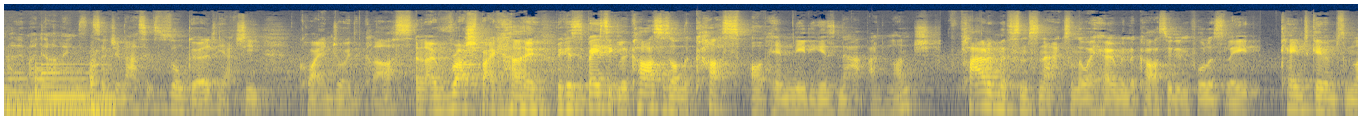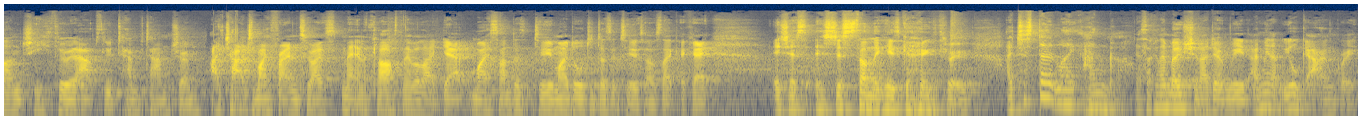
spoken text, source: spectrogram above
Hello, my darlings. So gymnastics was all good. He actually quite enjoyed the class. And I rushed back home because basically the class is on the cusp of him needing his nap and lunch. Plowed him with some snacks on the way home in the car so he didn't fall asleep. Came to give him some lunch. He threw an absolute temper tantrum. I chatted to my friends who I met in the class and they were like, yeah, my son does it too. My daughter does it too. So I was like, okay. It's just, it's just something he's going through. I just don't like anger. It's like an emotion I don't really, I mean, like, we all get angry,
